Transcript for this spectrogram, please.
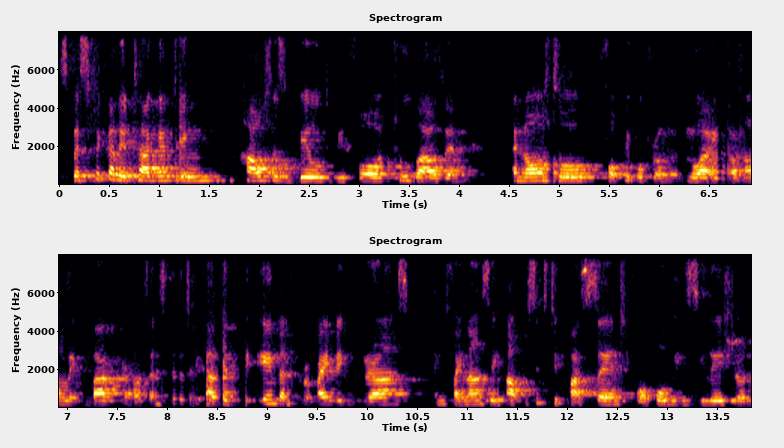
specifically targeting houses built before 2000 and also for people from lower economic backgrounds, and specifically they aimed at providing grants and financing up to 60% for home insulation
